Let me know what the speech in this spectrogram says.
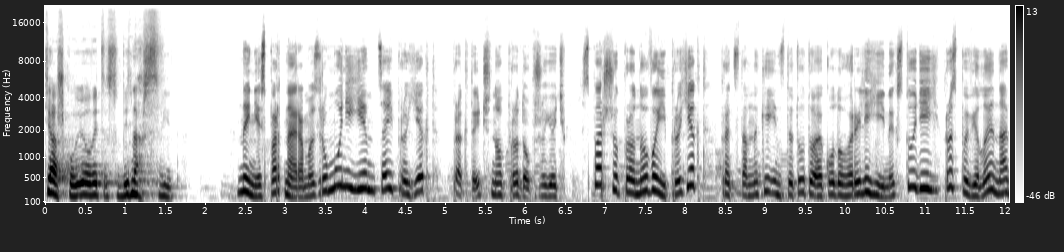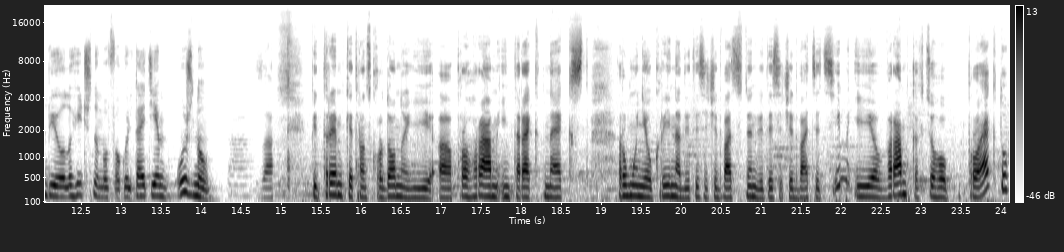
тяжко уявити собі наш світ. Нині з партнерами з Румунії цей проєкт практично продовжують. Спершу про новий проєкт представники Інституту еколого-релігійних студій розповіли на біологічному факультеті УЖНУ. За підтримки транскордонної е, програми Interact Next Румунія Україна 2021-2027. І в рамках цього проекту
